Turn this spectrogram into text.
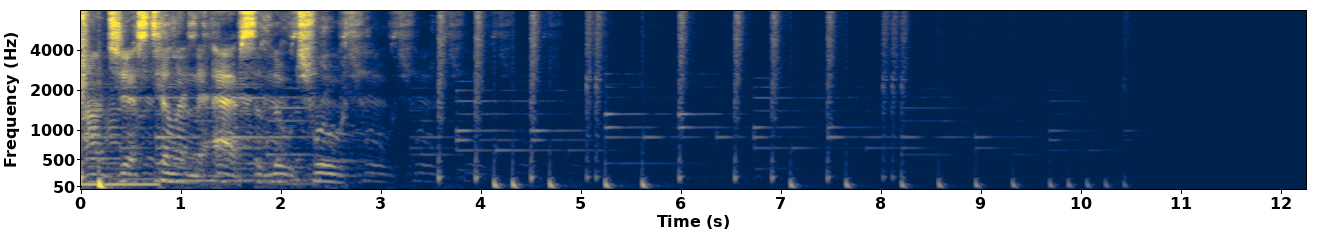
I'm just telling the absolute truth.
